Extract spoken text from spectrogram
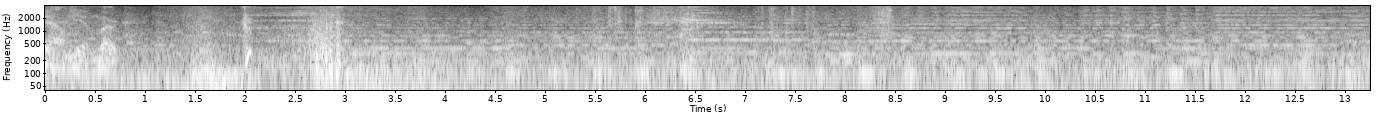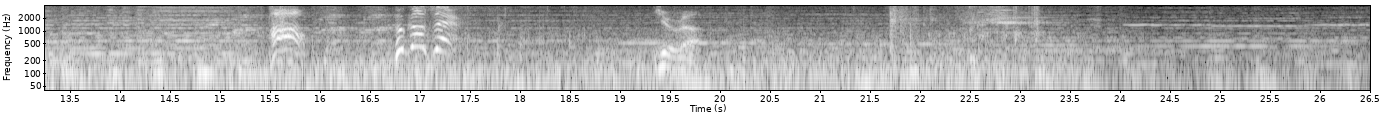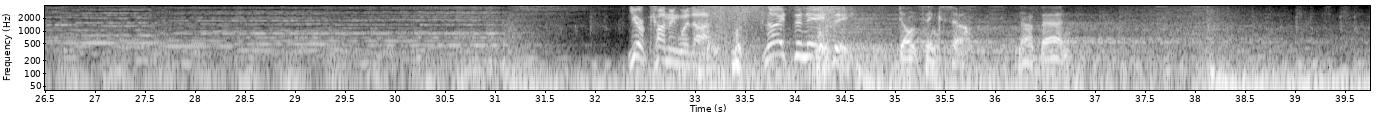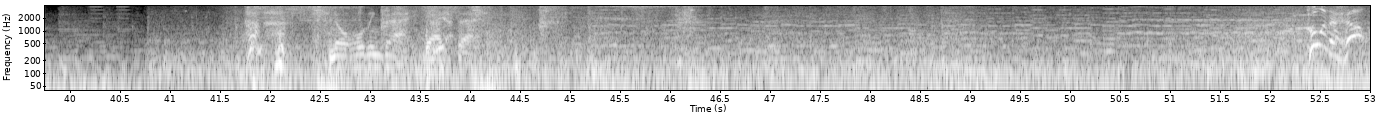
down here, Merc. You're coming with us. Nice and easy. Don't think so. Not bad. No holding back. That's that. Who in the hell?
